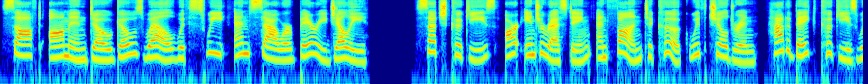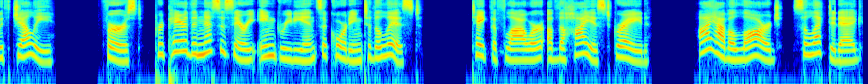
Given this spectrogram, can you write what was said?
Soft almond dough goes well with sweet and sour berry jelly. Such cookies are interesting and fun to cook with children. How to bake cookies with jelly. First, prepare the necessary ingredients according to the list. Take the flour of the highest grade. I have a large, selected egg.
